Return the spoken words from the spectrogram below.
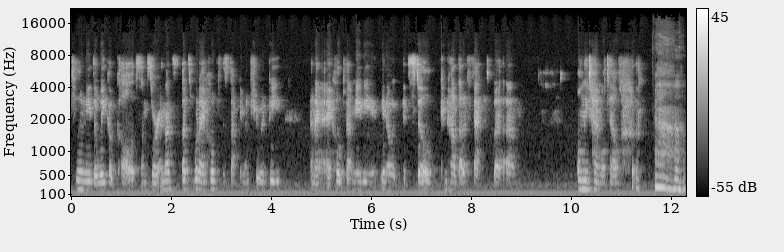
Tulum needs a wake up call of some sort, and that's that's what I hoped this documentary would be. And I, I hope that maybe you know it still can have that effect, but um, only time will tell.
